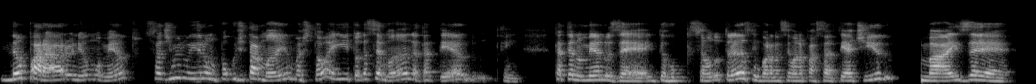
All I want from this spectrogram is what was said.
não pararam em nenhum momento, só diminuíram um pouco de tamanho, mas estão aí toda semana, está tendo, enfim, está tendo menos é, interrupção do trânsito, embora na semana passada tenha tido. Mas, é,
